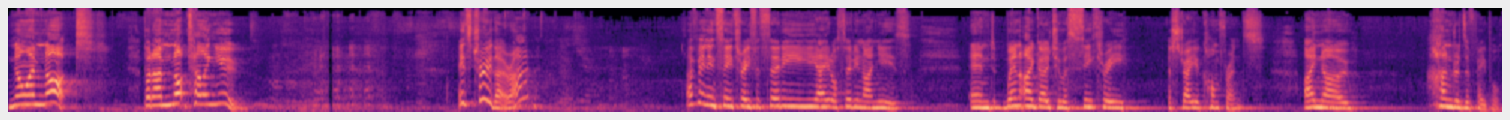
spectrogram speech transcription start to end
No, I'm not. But I'm not telling you. It's true, though, right? I've been in C3 for 38 or 39 years. And when I go to a C3 Australia conference, I know hundreds of people,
